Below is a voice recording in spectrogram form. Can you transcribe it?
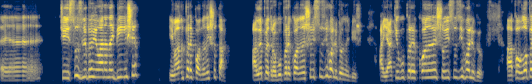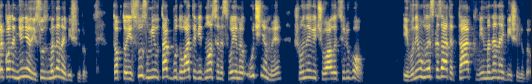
Е, чи Ісус любив Івана найбільше? Іван переконаний, що так. Але Петро був переконаний, що Ісус його любив найбільше. А Яків був переконаний, що Ісус його любив. А Павло переконаний, ні, ні, Ісус мене найбільше любив. Тобто Ісус вмів так будувати відносини своїми учнями, що вони відчували цю любов. І вони могли сказати, так, він мене найбільше любив.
